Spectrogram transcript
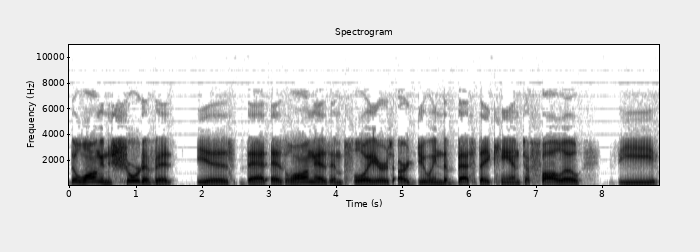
the long and short of it is that as long as employers are doing the best they can to follow the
